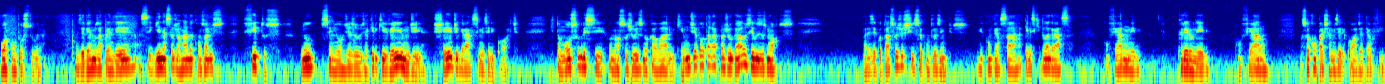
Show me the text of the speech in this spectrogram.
ou a compostura. Nós devemos aprender a seguir nessa jornada com os olhos fitos no Senhor Jesus, aquele que veio um dia, cheio de graça e misericórdia, que tomou sobre si o nosso juízo no Calvário e que um dia voltará para julgar os vivos e os mortos, para executar sua justiça contra os ímpios e recompensar aqueles que, pela graça, confiaram nele, creram nele, confiaram na sua compaixão e misericórdia até o fim.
